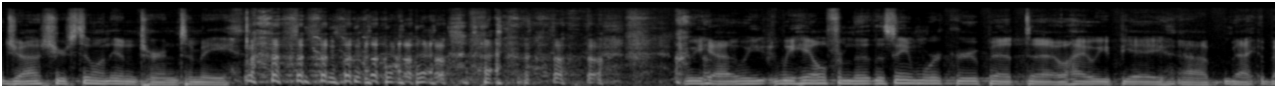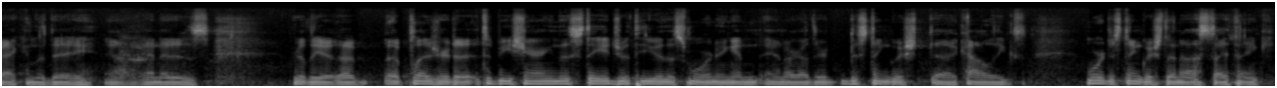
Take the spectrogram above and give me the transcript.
Josh, you're still an intern to me. we, uh, we, we hail from the, the same work group at uh, Ohio EPA uh, back, back in the day, uh, and it is really a, a, pleasure to, to be sharing this stage with you this morning and, and our other distinguished uh, colleagues, more distinguished than us, I think.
